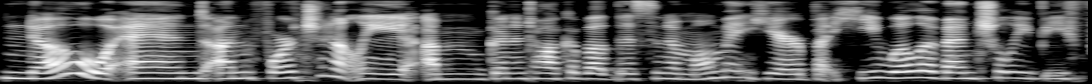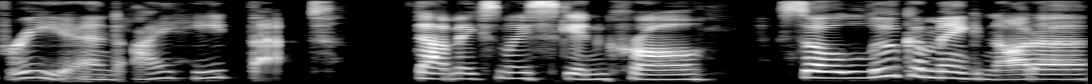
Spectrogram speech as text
No, and unfortunately, I'm going to talk about this in a moment here, but he will eventually be free, and I hate that. That makes my skin crawl. So Luka Magnotta,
